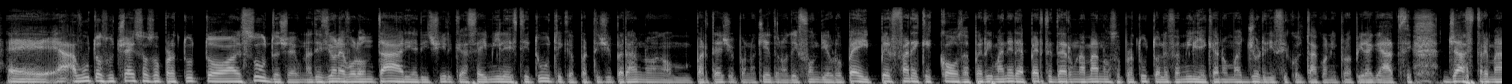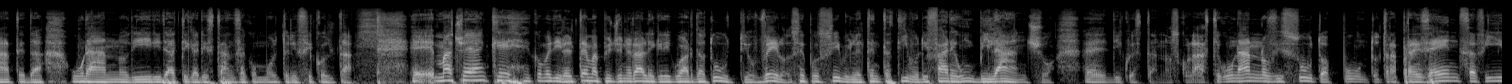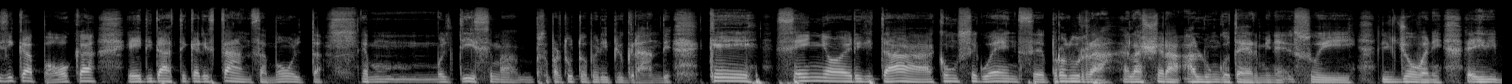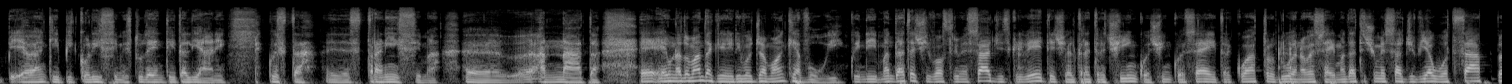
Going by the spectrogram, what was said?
eh, ha avuto successo soprattutto al sud, c'è cioè un'adesione volontaria di circa 6.000 istituti che parteciperanno, partecipano, chiedono dei fondi europei per fare che cosa? Per rimanere aperti e dare una mano soprattutto alle famiglie che hanno maggiori difficoltà con i propri ragazzi, già stremate da un anno di didattica a distanza con molte difficoltà. Eh, ma c'è anche dire, il tema più generale che riguarda tutti, ovvero se possibile il tentativo di fare un bilancio eh, di quest'anno scolastico, un anno vissuto appunto tra presenza fisica poca e didattica a distanza molta, eh, moltissima, soprattutto per i più grandi. Che segno, eredità, conseguenze produrrà, lascerà a lungo termine sui giovani e, e, anche i piccolissimi studenti italiani questa eh, stranissima eh, annata? È, è, una domanda che rivolgiamo anche a voi, quindi mandateci i vostri messaggi, scriveteci al 335 56 34 296, mandateci messaggi via Whatsapp,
